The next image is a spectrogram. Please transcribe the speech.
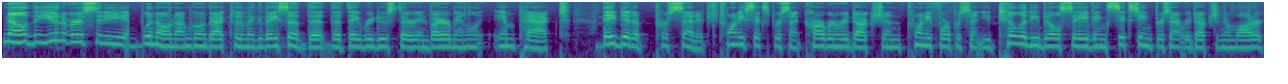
No, the university, Winona, I'm going back to them, they said that, that they reduced their environmental impact they did a percentage 26% carbon reduction, 24% utility bill savings, 16% reduction in water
